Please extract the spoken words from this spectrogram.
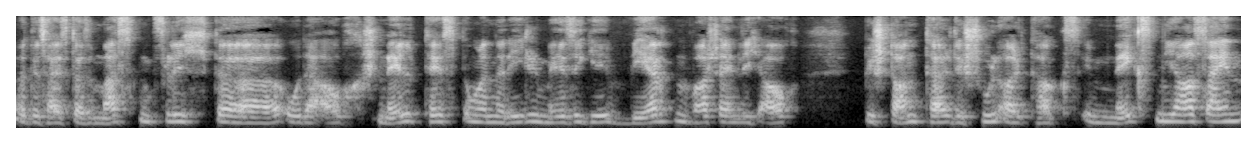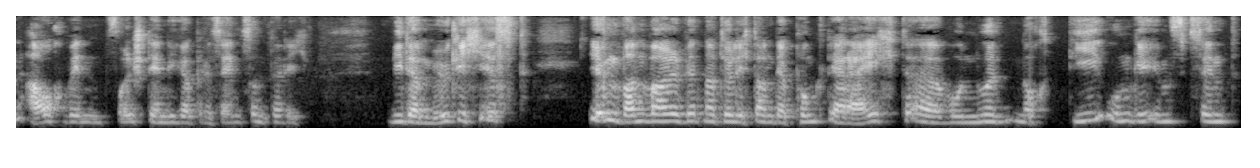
Das heißt also Maskenpflicht oder auch Schnelltestungen regelmäßige werden wahrscheinlich auch Bestandteil des Schulalltags im nächsten Jahr sein, auch wenn vollständiger Präsenzunterricht wieder möglich ist. Irgendwann mal wird natürlich dann der Punkt erreicht, äh, wo nur noch die ungeimpft sind,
